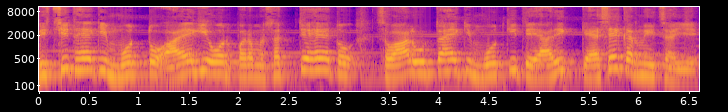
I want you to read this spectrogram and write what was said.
निश्चित है कि मौत तो आएगी और परम सत्य है तो सवाल उठता है कि मौत की तैयारी कैसे करनी चाहिए?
